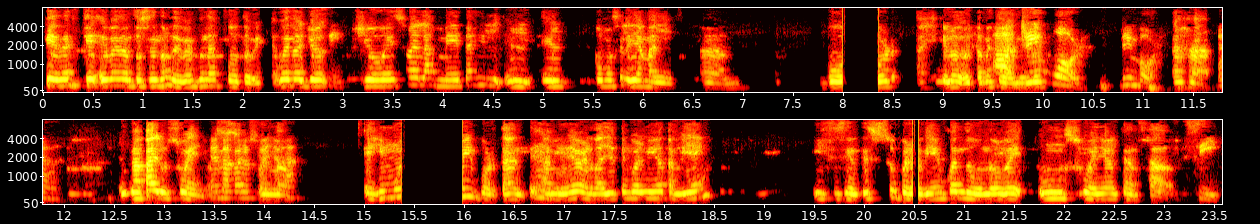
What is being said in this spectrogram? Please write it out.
Tienes que, bueno, entonces nos debes una foto. Bueno, yo, yo eso de las metas, el, el, el ¿cómo se le llama? El um, board, ay, que lo, ah, dream board, dream board. Ajá. El mapa de los sueños. El mapa de los sueños, Es muy, muy importante. A mí de verdad, yo tengo el mío también y se siente súper bien cuando uno ve un sueño alcanzado. Sí,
